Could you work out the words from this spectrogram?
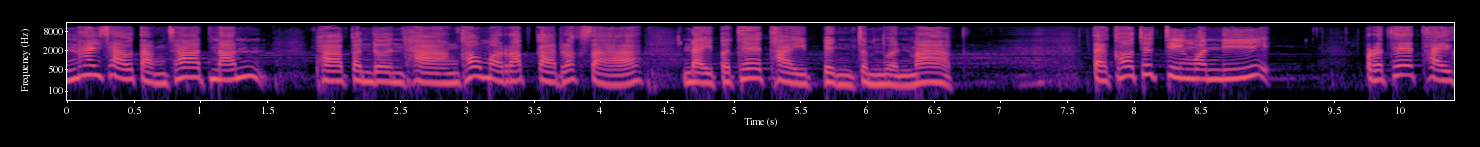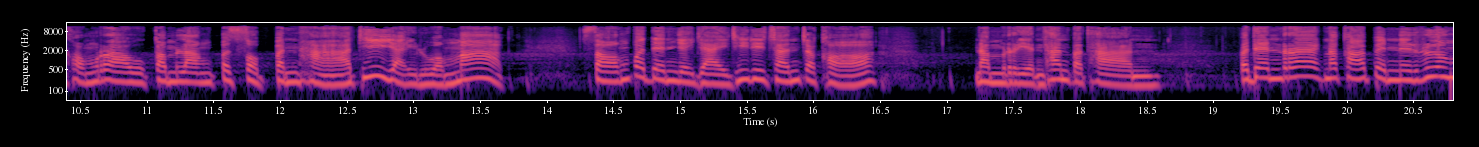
ลให้ชาวต่างชาตินั้น พากันเดินทางเข้ามารับการรักษาในประเทศไทยเป็นจำนวนมาก แต่ข้อเท็จจริงวันนี้ ประเทศไทยของเรากำลังประสบปัญหาที่ใหญ่หลวงมากสองประเด็นใหญ่ ๆ ที่ดิฉันจะขอนำเรียนท่านประธาน ประเด็นแรกนะคะเป็นในเรื่อง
